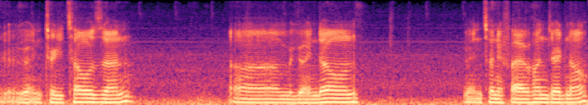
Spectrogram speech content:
We're going 3000. Um, we're going down. We're going 2500 now.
